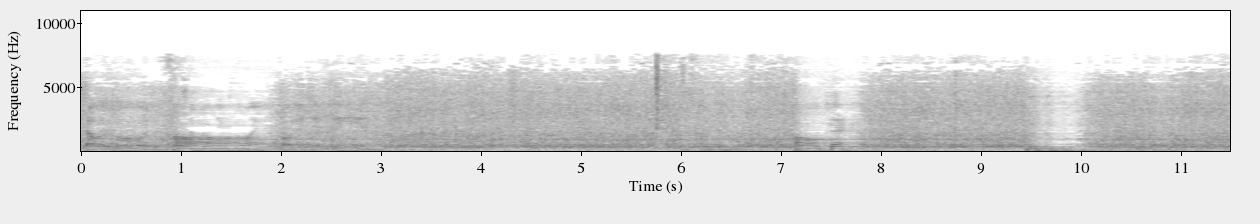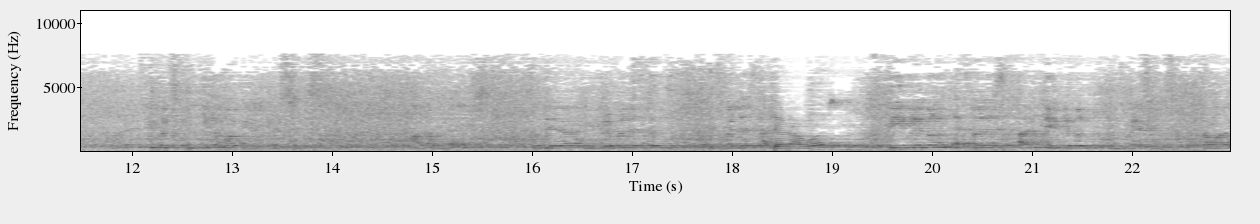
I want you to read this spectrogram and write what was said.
Telugu and ah, someone ah, ah, microphone in Hindi and okay. Mm. We were speaking about impressions on our lives. So there are favorable as well as well as There are what? favorable as well as unfavorable impressions from our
